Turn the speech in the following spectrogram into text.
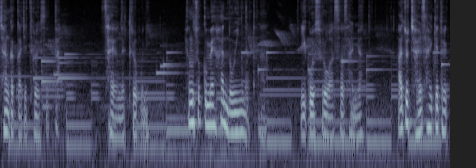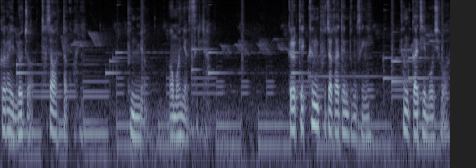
장가까지 들어 있었다. 사연을 들어보니 형수 꿈에 한 노인이 나타나 이곳으로 와서 살면 아주 잘 살게 될 거라 일러줘 찾아왔다고 하니 분명 어머니였으리라. 그렇게 큰 부자가 된 동생이 형까지 모셔와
